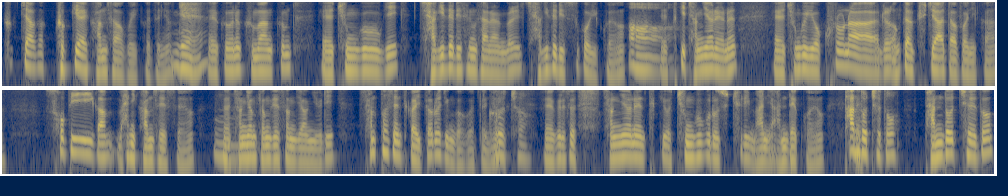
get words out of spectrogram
흑자가 급격하게 감소하고 있거든요. 예. 예, 그거는 그만큼 예, 중국이 자기들이 생산하는 걸 자기들이 쓰고 있고요. 어. 예, 특히 작년에는 예, 중국이 코로나를 엄격하게 규제하다 보니까 소비가 많이 감소했어요. 음. 작년 경제 성장률이 3%까지 떨어진 거거든요. 그렇죠. 예, 그래서 작년엔 특히 중국으로 수출이 많이 안 됐고요. 반도체도 반도체도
